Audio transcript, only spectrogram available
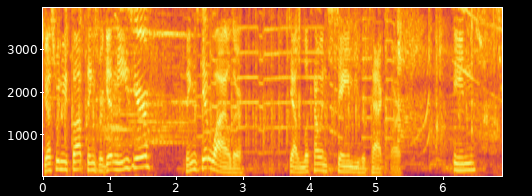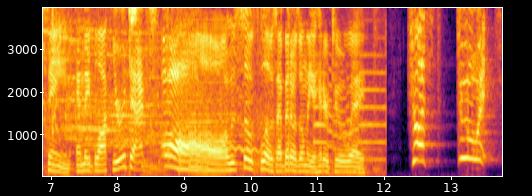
Just when you thought things were getting easier, things get wilder. Yeah, look how insane these attacks are. Insane. And they block your attacks. Oh, it was so close. I bet it was only a hit or two away. Just do it!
